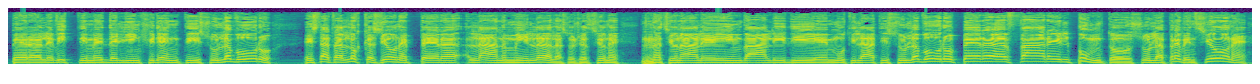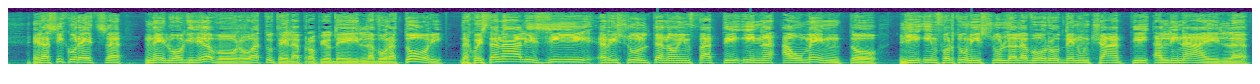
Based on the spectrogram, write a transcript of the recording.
per le vittime degli incidenti sul lavoro è stata l'occasione per l'ANMIL, l'Associazione Nazionale Invalidi e Mutilati sul Lavoro, per fare il punto sulla prevenzione e la sicurezza nei luoghi di lavoro a tutela proprio dei lavoratori. Da questa analisi risultano infatti in aumento gli infortuni sul lavoro denunciati all'INAIL.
